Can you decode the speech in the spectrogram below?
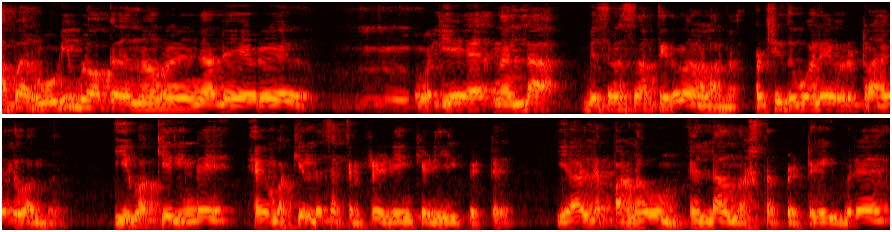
അപ്പൊ റൂഡി ബ്ലോക്ക് എന്ന് പറഞ്ഞു കഴിഞ്ഞാൽ ഒരു വലിയ നല്ല ബിസിനസ് നടത്തിയിരുന്ന ആളാണ്. പക്ഷെ ഇതുപോലെ ഒരു ട്രയൽ വന്ന് ഈ വക്കീലിന്റെ വക്കീലിന്റെ സെക്രട്ടറിയുടെയും കെണിയിൽപ്പെട്ട് ഇയാളുടെ പണവും എല്ലാം നഷ്ടപ്പെട്ട് ഇവരെ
